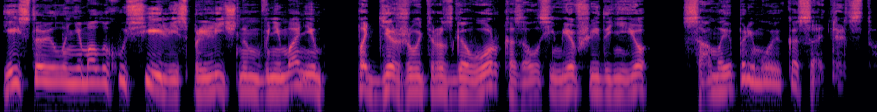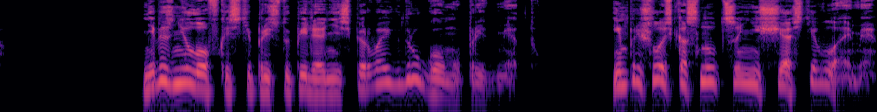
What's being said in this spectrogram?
Ей стоило немалых усилий с приличным вниманием поддерживать разговор, казалось, имевший до нее самое прямое касательство. Не без неловкости приступили они сперва и к другому предмету. Им пришлось коснуться несчастья в Лайме.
